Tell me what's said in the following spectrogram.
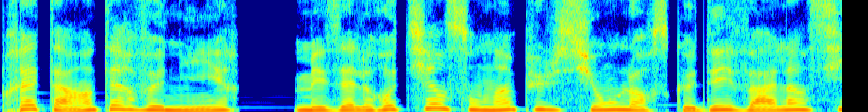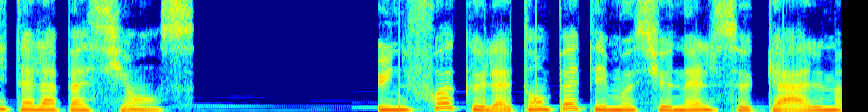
prête à intervenir, mais elle retient son impulsion lorsque Deva l'incite à la patience. Une fois que la tempête émotionnelle se calme,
